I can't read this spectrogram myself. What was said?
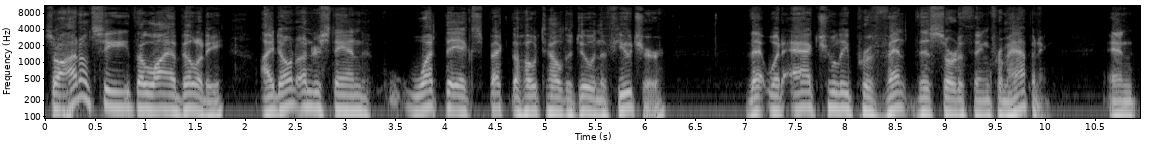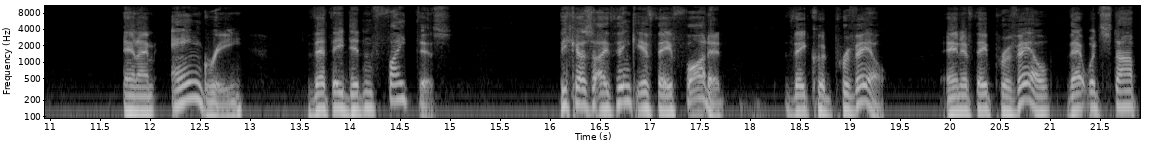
so I don't see the liability. I don't understand what they expect the hotel to do in the future that would actually prevent this sort of thing from happening. And and I'm angry that they didn't fight this. Because I think if they fought it, they could prevail. And if they prevail, that would stop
